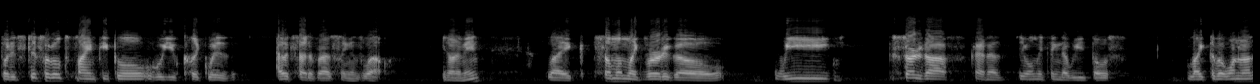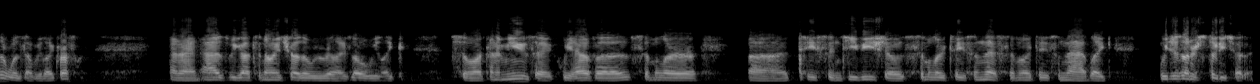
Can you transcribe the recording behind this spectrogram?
But it's difficult to find people who you click with outside of wrestling as well. You know what I mean? Like someone like Vertigo, we started off kind of the only thing that we both liked about one another was that we liked wrestling. And then as we got to know each other, we realized, oh, we like similar kind of music. We have a similar uh, taste in TV shows, similar taste in this, similar taste in that. Like we just understood each other.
